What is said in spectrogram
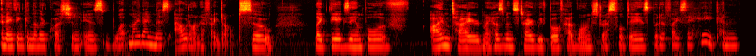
And I think another question is what might I miss out on if I don't? So, like the example of I'm tired, my husband's tired, we've both had long, stressful days, but if I say, hey, can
